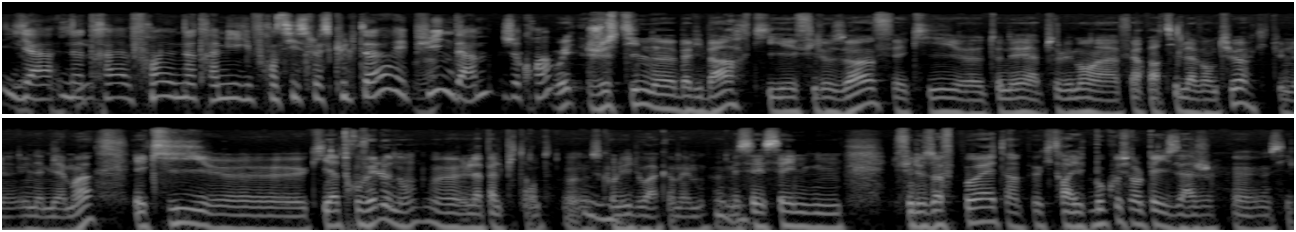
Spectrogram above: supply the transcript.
il y a notre, euh, notre ami Francis le sculpteur, et puis une dame, je crois. Oui, Justine Balibar, qui est philosophe et qui euh, tenait absolument à faire partie de l'aventure, qui est une, amie à moi, et qui, euh, qui a trouvé le nom, La Palpitante, ce qu'on mhm. lui doit quand même. Mhm. Mais c'est une, philosophe poète un peu qui travaille beaucoup sur le paysage aussi.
